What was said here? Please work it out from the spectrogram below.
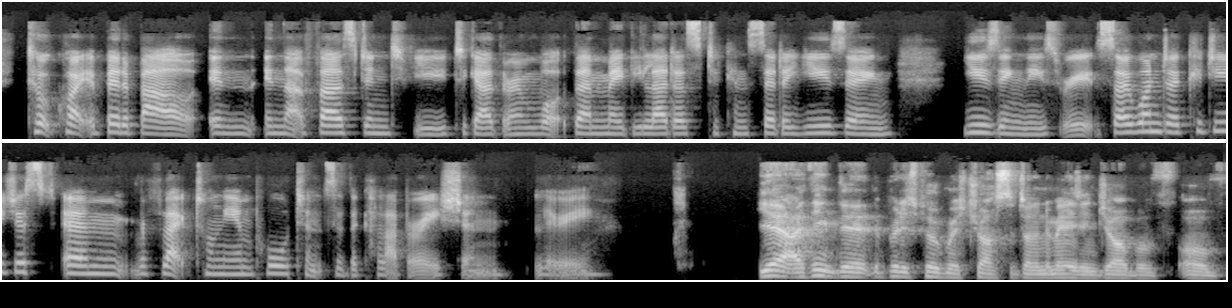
talked quite a bit about in in that first interview together, and what then maybe led us to consider using using these routes. So I wonder, could you just um, reflect on the importance of the collaboration, Louis? Yeah, I think the, the British Pilgrimage Trust have done an amazing job of of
